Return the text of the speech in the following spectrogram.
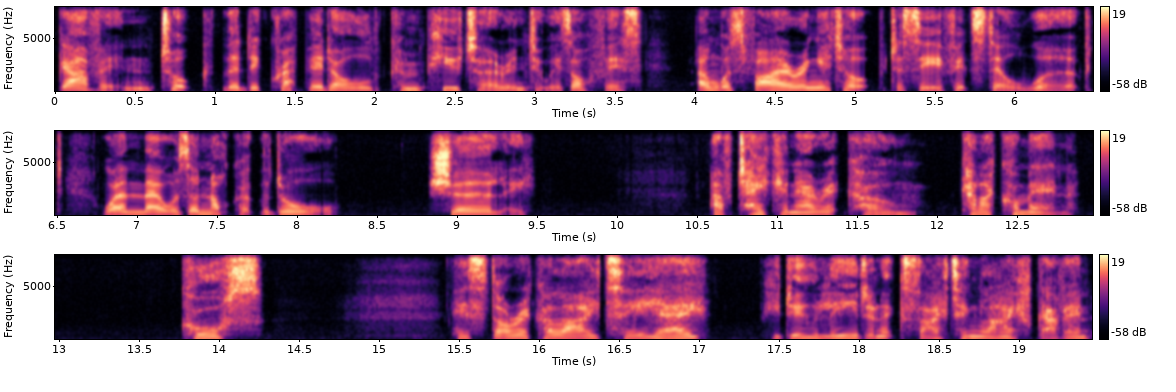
Gavin took the decrepit old computer into his office and was firing it up to see if it still worked when there was a knock at the door. Shirley. I've taken Eric home. Can I come in? Course. Historical IT, eh? You do lead an exciting life, Gavin.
